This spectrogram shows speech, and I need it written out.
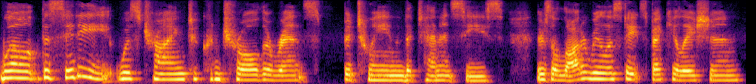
Well, the city was trying to control the rents between the tenancies. There's a lot of real estate speculation,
